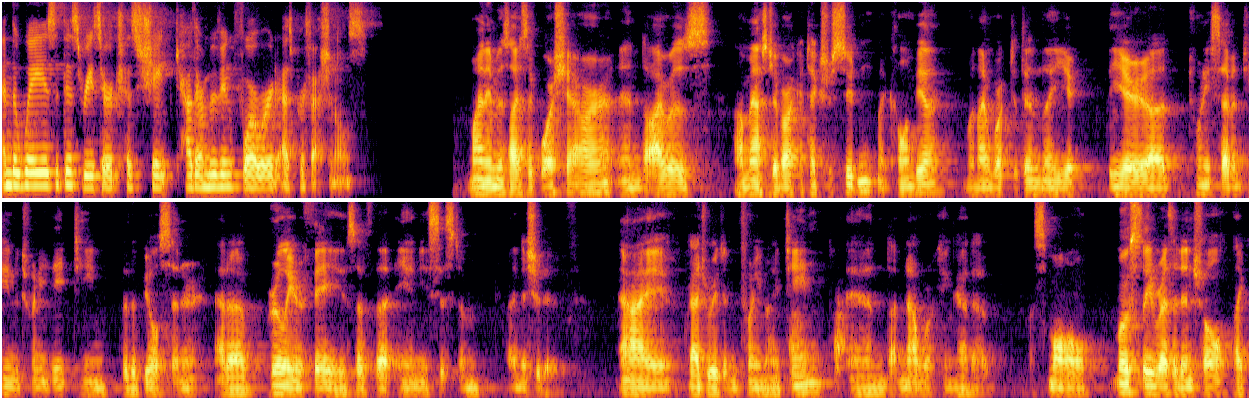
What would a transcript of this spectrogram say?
and the ways that this research has shaped how they're moving forward as professionals. My name is Isaac Warschauer, and I was a Master of Architecture student at Columbia when I worked within the year, the year uh, 2017 to 2018 for the Buell Center at an earlier phase of the A&E system initiative. I graduated in 2019, and I'm now working at a, a, small, mostly residential, like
